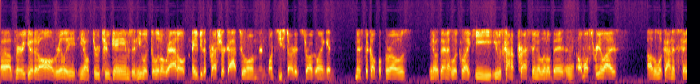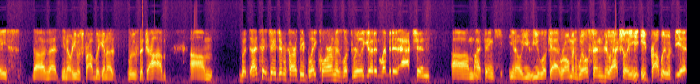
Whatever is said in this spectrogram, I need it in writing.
uh, very good at all, really, you know, through two games. And he looked a little rattled. Maybe the pressure got to him. And once he started struggling and missed a couple throws, you know, then it looked like he, he was kind of pressing a little bit and almost realized uh, the look on his face uh, that, you know, he was probably going to lose the job. Um, but I'd say J.J. McCarthy, Blake Corum has looked really good in limited action. Um, I think, you know, you, you look at Roman Wilson, who actually, he, he probably would be it.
